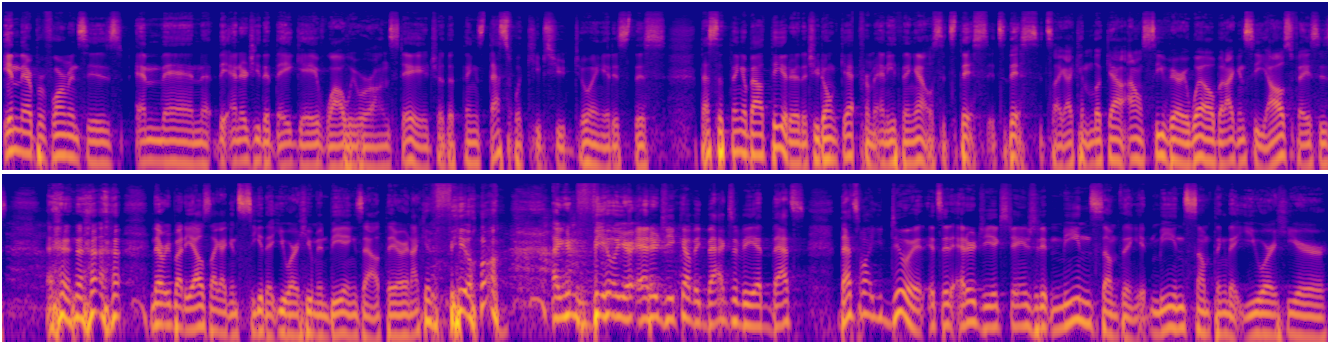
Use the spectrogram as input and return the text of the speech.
in their performances and then the energy that they gave while we were on stage are the things that's what keeps you doing it. It's this that's the thing about theater that you don't get from anything else. It's this it's this. It's like i can look out i don't see very well but i can see y'all's faces. And, and everybody else like i can see that you are human beings out there and i can feel i can feel your energy coming back to me. And that's that's why you do it. It's an energy exchange and it means something. It means something that you are here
